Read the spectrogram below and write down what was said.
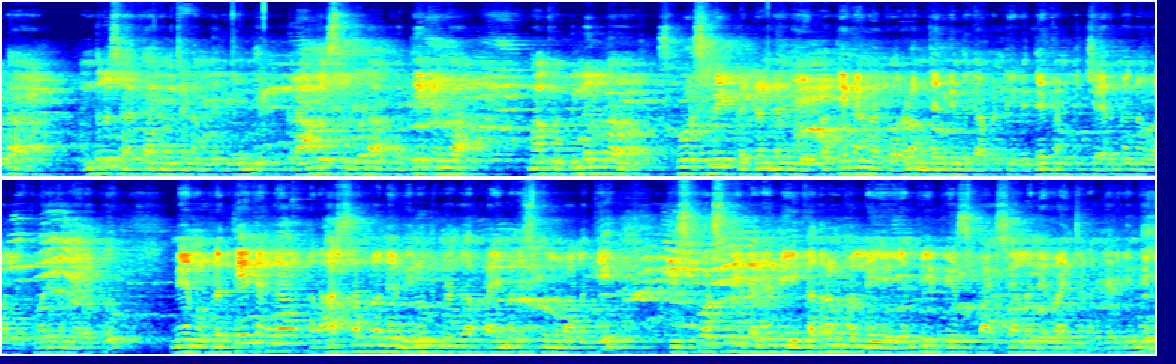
కూడా అందరూ సహకరించడం జరిగింది. గ్రామస్తులు కూడా ప్రత్యేకంగా మాకు పిల్లల్లో స్పోర్ట్స్ మీట్ పెట్టండి అని ప్రత్యేకంగా కోరడం జరిగింది కాబట్టి విద్యా కమిటీ చైర్మన్ వాళ్ళ కోరిక మేరకు మేము ప్రత్యేకంగా రాష్ట్రంలోనే వినూత్నంగా ప్రైమరీ స్కూల్ వాళ్ళకి ఈ స్పోర్ట్స్ మీట్ అనేది కదరంపల్లి ఎంపీపీఎస్ పాఠశాలలో నిర్వహించడం జరిగింది.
